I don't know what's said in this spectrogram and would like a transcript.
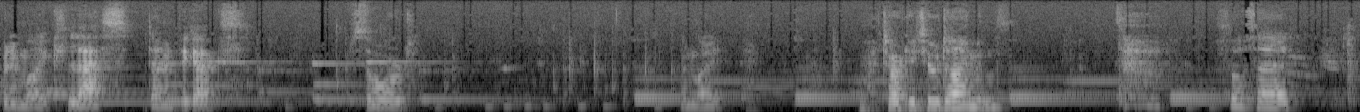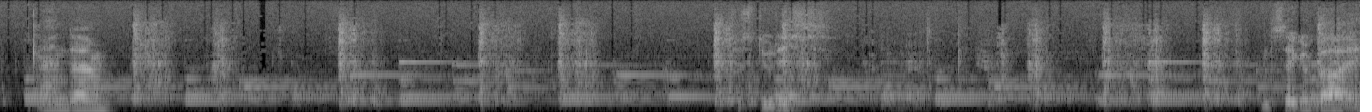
Put in my class diamond pickaxe sword and my my 32 diamonds. So sad. And um just do this. And say goodbye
